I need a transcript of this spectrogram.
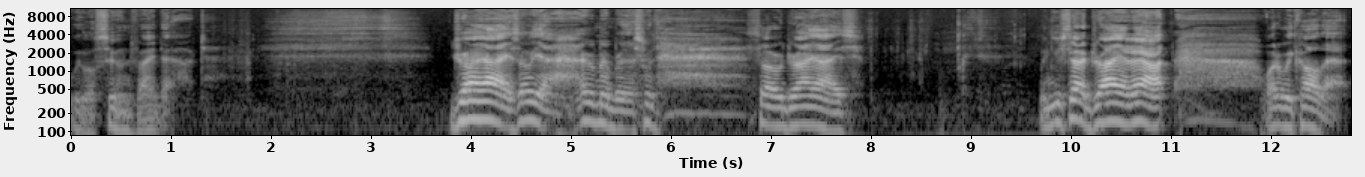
We will soon find out. Dry eyes. Oh, yeah, I remember this one. So, dry eyes. When you start drying out, what do we call that?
